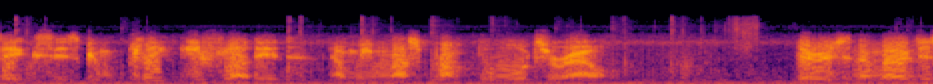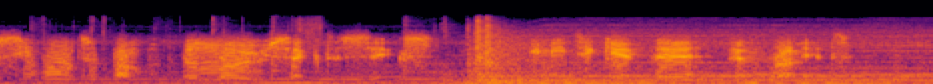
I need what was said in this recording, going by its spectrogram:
6 is completely flooded and we must pump the water out. There is an emergency water pump below Sector 6. You need to get there and run it.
